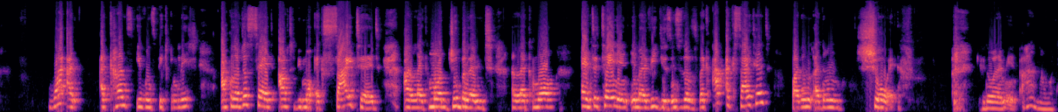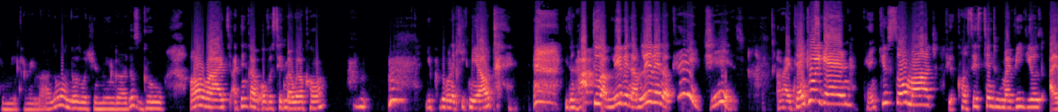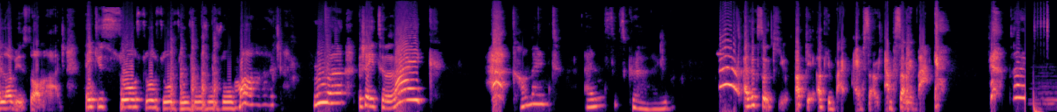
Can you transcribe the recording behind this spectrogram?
Why I I can't even speak English. I could have just said how to be more excited and like more jubilant and like more entertaining in my videos instead of like I'm excited, but I don't I don't show it. you know what I mean? I don't know what you mean, Karima. No one knows what you mean, girl. Just go. All right. I think I've overstayed my welcome. you probably want to kick me out. you don't have to. I'm leaving. I'm leaving. Okay. Jeez. All right. Thank you again. Thank you so much. If you're consistent with my videos, I love you so much. Thank you so, so, so, so, so, so, so much. Make sure you to like, comment, and subscribe. I look so cute. Okay, okay, bye. I'm sorry. I'm sorry. Bye. bye.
